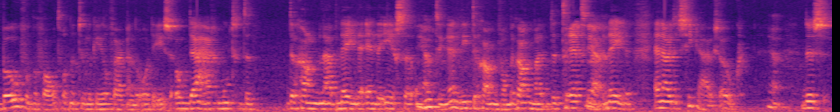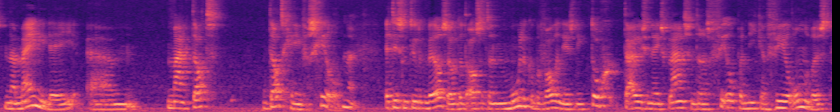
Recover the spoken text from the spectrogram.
boven bevalt, wat natuurlijk heel vaak aan de orde is, ook daar moet de, de gang naar beneden en de eerste ontmoeting. Hè? Niet de gang van de gang, maar de tred Ja. naar beneden. En uit het ziekenhuis ook. Ja. Dus naar mijn idee ehm, maakt dat, dat geen verschil. Nee. Het is natuurlijk wel zo dat als het een moeilijke bevalling is die toch thuis ineens plaatsvindt, er is veel paniek en veel onrust,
